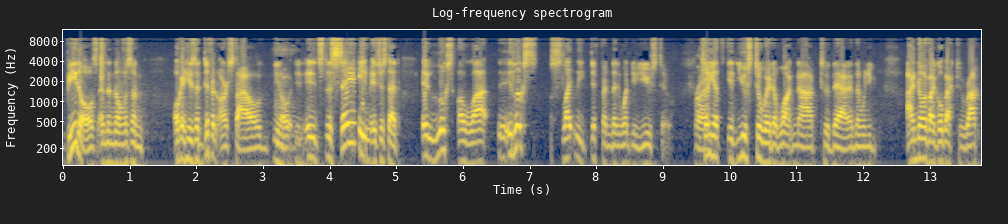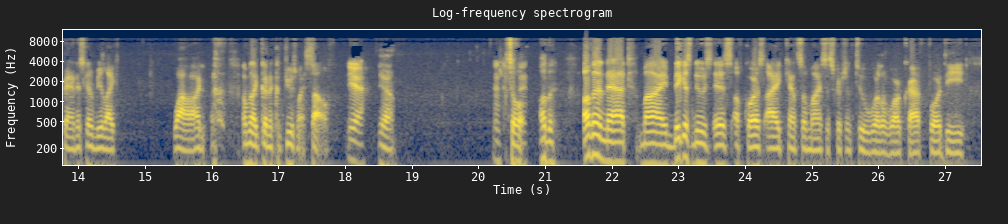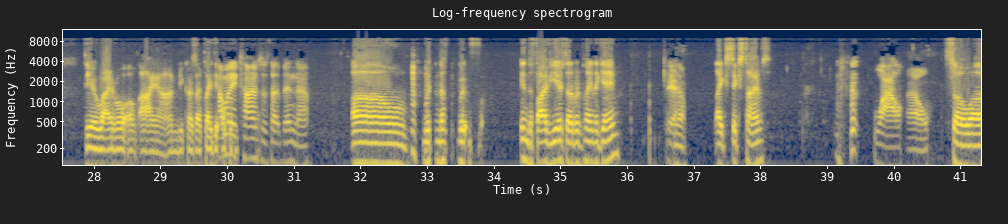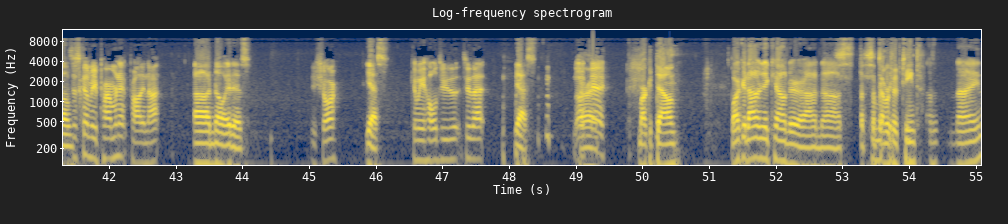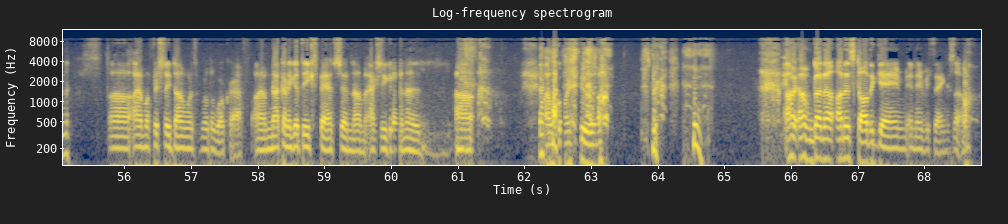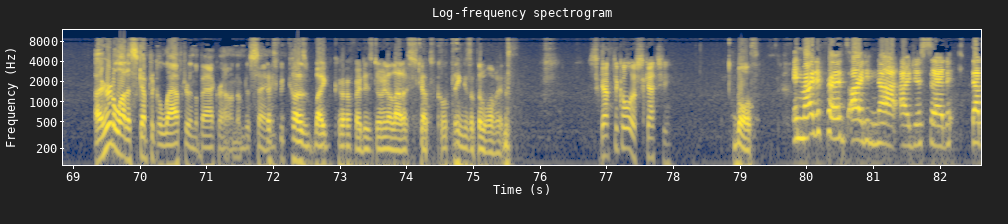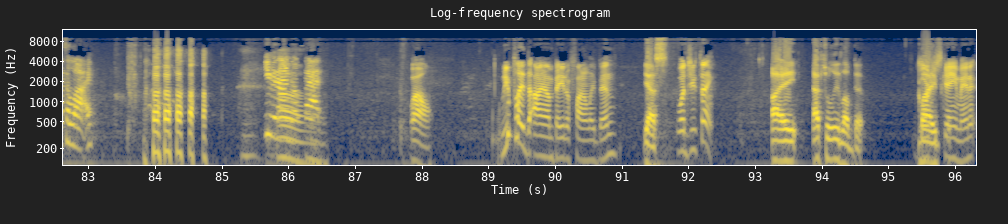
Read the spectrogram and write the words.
Beatles, and then all of a sudden, okay, here's a different art style. You know, Mhm. it, it's the same. It's just that it looks a lot. It looks slightly different than what you're used to. right. So you have to get used to it and whatnot to that. And then when you, I know if I go back to Rock Band, it's gonna be like, wow, I, I'm like gonna confuse myself. Yeah. yeah. Interesting. So other other than that, my biggest news is, of course, I canceled my subscription to World of Warcraft for the the arrival of Aion because I played the How open- many times has that been now? um within the with, in the five years that I've been playing the game, Yeah. Yeah. like six times. Wow. Ow. So um, Is this going to be permanent? Probably not. uh, no, it is. You sure? Yes, Can we hold you to, to that? yes. Okay. All right. Mark it down. Mark it down on your calendar on uh, September 15th. 2009. Uh, I am officially done with World of Warcraft. I'm not going to get the expansion. I'm actually going to. Uh, I'm going to. Uh, I, I'm going to uninstall the game and everything. So I heard a lot of skeptical laughter in the background. I'm just saying. that's because my girlfriend is doing a lot of skeptical things at the moment. Skeptical or sketchy? Both. In my defense, I did not. I just said that's a lie. Even I know Uh. that. Well, you played the Aion Beta finally, Ben. Yes, What'd you think? I absolutely loved it. Gorgeous My- game, ain't it?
